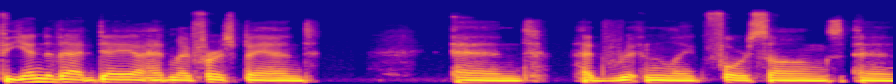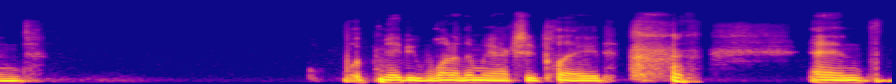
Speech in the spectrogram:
the end of that day, I had my first band, and had written like four songs, and maybe one of them we actually played. and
